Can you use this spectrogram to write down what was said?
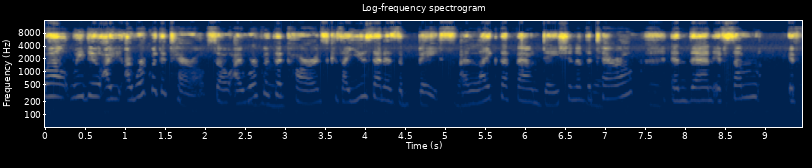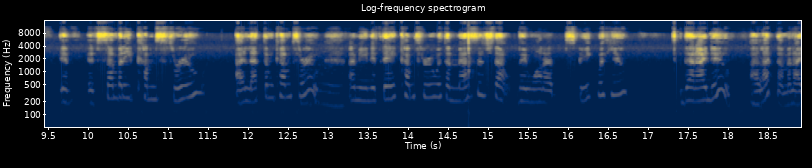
Well, we do. I, I work with the tarot, so I work mm-hmm. with the mm-hmm. cards because I use that as a base. I like the foundation of the yeah. tarot, yeah. and then if some if if if somebody comes through, I let them come through. Mm-hmm. I mean, if they come through with a message that they want to speak with you, then I do. I let them, and I,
